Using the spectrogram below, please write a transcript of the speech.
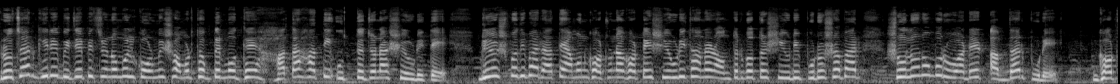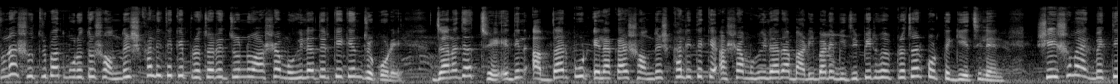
প্রচার ঘিরে বিজেপি তৃণমূল কর্মী সমর্থকদের মধ্যে হাতাহাতি উত্তেজনা সিউড়িতে। বৃহস্পতিবার রাতে এমন ঘটনা ঘটে সিউড়ি থানার অন্তর্গত সিউড়ি পুরসভার ষোলো নম্বর ওয়ার্ডের আবদারপুরে। ঘটনার সূত্রপাত মূলত সন্দেশখালী থেকে প্রচারের জন্য আসা মহিলাদেরকে কেন্দ্র করে। জানা যাচ্ছে, এদিন আবদারপুর এলাকায় সন্দেশখালী থেকে আসা মহিলারা বাড়ি বাড়ি বিজেপির হয়ে প্রচার করতে গিয়েছিলেন। সেই সময় এক ব্যক্তি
